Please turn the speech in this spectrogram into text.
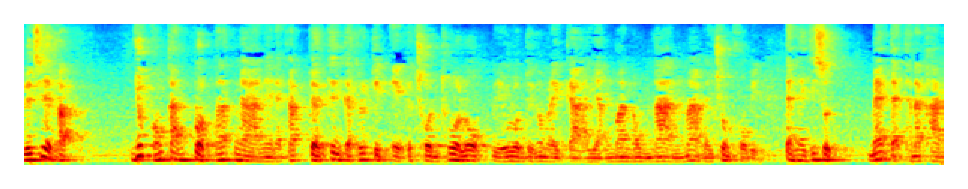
หรือเชื่อครับ ยุคของการปลดพนักงานเนี่ยนะครับเกิดขึ้นกับธุรกิจเอกชนทั่วโลกหรือรวมถึงอเมริกาอย่างมานมนานมากในช่วงโควิด แต่ในที่สุดแม้แต่ธนาคาร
